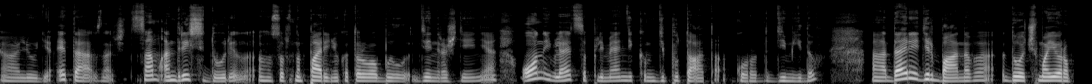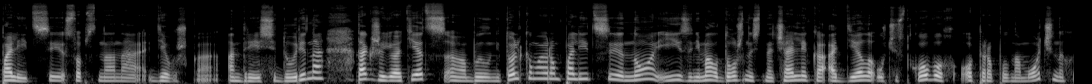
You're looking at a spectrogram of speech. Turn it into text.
э, люди? Это, значит, сам Андрей Сидурин, э, собственно, парень, у которого был день рождения. Он является племянником депутата города Демидов. Э, Дарья Дербанова, дочь майора полиции, собственно, она девушка Андрея Сидурина. Также ее отец э, был не только майором полиции, но и занимал должность начальника отдела участковых оперуполномоченных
